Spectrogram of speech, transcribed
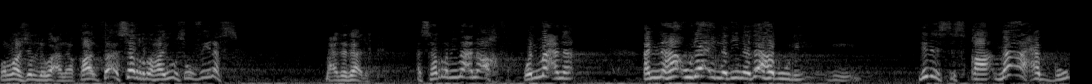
والله جل وعلا قال فأسرها يوسف في نفسه. بعد ذلك أسر بمعنى أخفى. والمعنى أن هؤلاء الذين ذهبوا للاستسقاء ما أحبوا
